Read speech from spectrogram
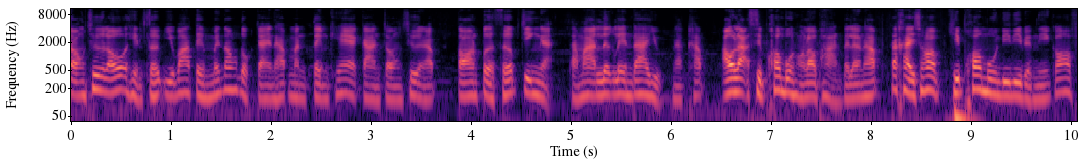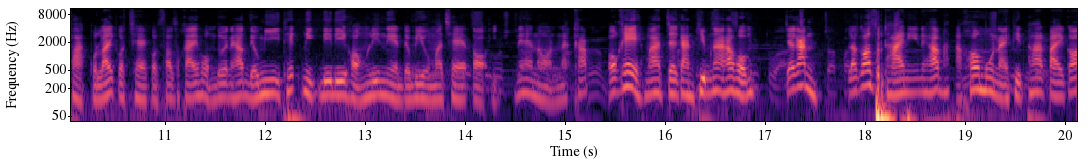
จองชื่อแล้วเห็นเซิร์ฟอีว่าเต็มไม่ต้องตกใจนะครับ มันเต็มแค่การจองชื่อนะครับตอนเปิดเซิร์ฟจริงเนี่ยสามารถเลือกเล่นได้อยู่นะครับ เอาละ 10 ข้อมูลของเราผ่านไปแล้วนะครับ ถ้าใครชอบคลิปข้อมูลดีๆ แบบนี้ก็ฝากกดไลค์ กดแชร์ กด subscribe ผมด้วยนะครับ เดี๋ยวมีเทคนิคดีๆ ของ l i n e a W มาแชร์ต่ออีกแน่นอนนะครับ โอเค มาเจอกันคลิปหน้าครับผม เจอกัน แล้วก็สุดท้ายนี้นะครับหากข้อมูลไหนผิดพลาดไปก็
